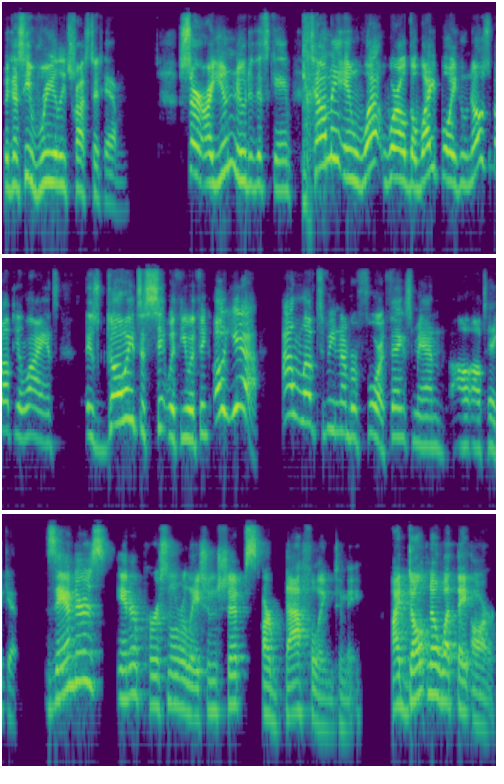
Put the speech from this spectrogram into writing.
because he really trusted him. Sir, are you new to this game? Tell me in what world the white boy who knows about the alliance is going to sit with you and think, oh, yeah, I'd love to be number four. Thanks, man. I'll, I'll take it. Xander's interpersonal relationships are baffling to me. I don't know what they are.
